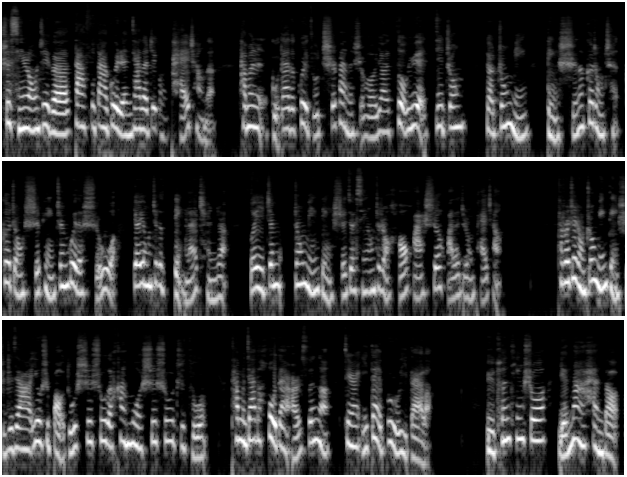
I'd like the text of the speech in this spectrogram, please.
是形容这个大富大贵人家的这种排场的。他们古代的贵族吃饭的时候要奏乐击钟，叫钟鸣鼎食呢，各种盛各种食品珍贵的食物要用这个鼎来盛着。所以，钟钟鸣鼎食就形容这种豪华奢华的这种排场。他说，这种钟鸣鼎食之家，又是饱读诗书的汉末诗书之族，他们家的后代儿孙呢，竟然一代不如一代了。雨村听说，也呐喊道：“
